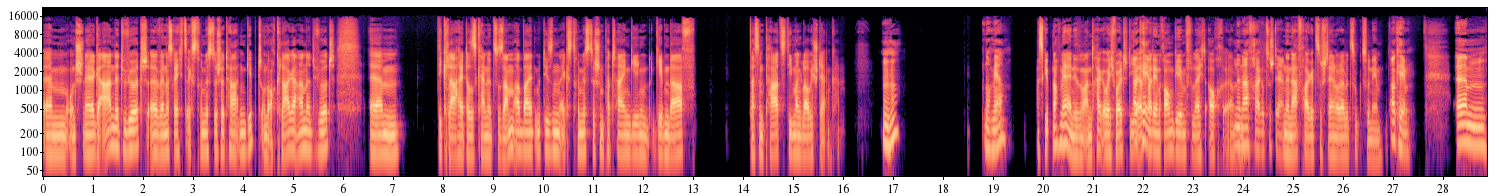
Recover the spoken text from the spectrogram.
ähm, und schnell geahndet wird, äh, wenn es rechtsextremistische Taten gibt und auch klar geahndet wird. Ähm, die Klarheit, dass es keine Zusammenarbeit mit diesen extremistischen Parteien gegen, geben darf. Das sind Parts, die man, glaube ich, stärken kann. Mhm. Noch mehr? Es gibt noch mehr in diesem Antrag, aber ich wollte dir Okay. erstmal den Raum geben, vielleicht auch ähm, Eine Nachfrage zu stellen. eine Nachfrage zu stellen oder Bezug zu nehmen. Okay. Ähm,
